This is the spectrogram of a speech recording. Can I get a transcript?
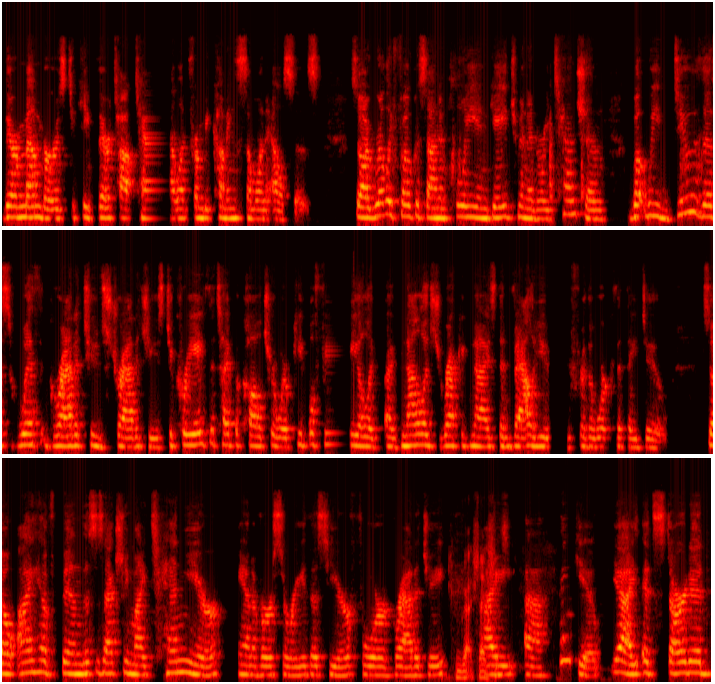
their members to keep their top talent from becoming someone else's. So, I really focus on employee engagement and retention but we do this with gratitude strategies to create the type of culture where people feel acknowledged, recognized, and valued for the work that they do. So I have been, this is actually my 10 year anniversary this year for Grategy. Congratulations. I, uh, thank you. Yeah, it started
